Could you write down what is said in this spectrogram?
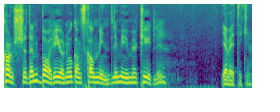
Kanskje den bare gjør noe ganske alminnelig mye mer tydelig. Jeg vet ikke.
